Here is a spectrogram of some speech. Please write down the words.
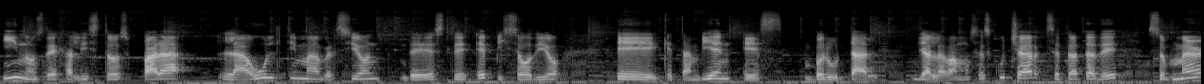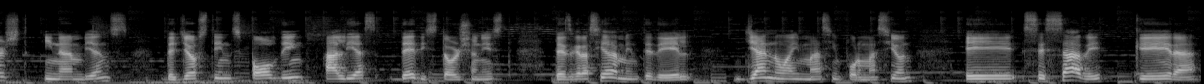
y nos deja listos para la última versión de este episodio eh, que también es brutal. Ya la vamos a escuchar. Se trata de Submerged in Ambience de Justin Spalding alias The Distortionist. Desgraciadamente de él ya no hay más información. Eh, se sabe que era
